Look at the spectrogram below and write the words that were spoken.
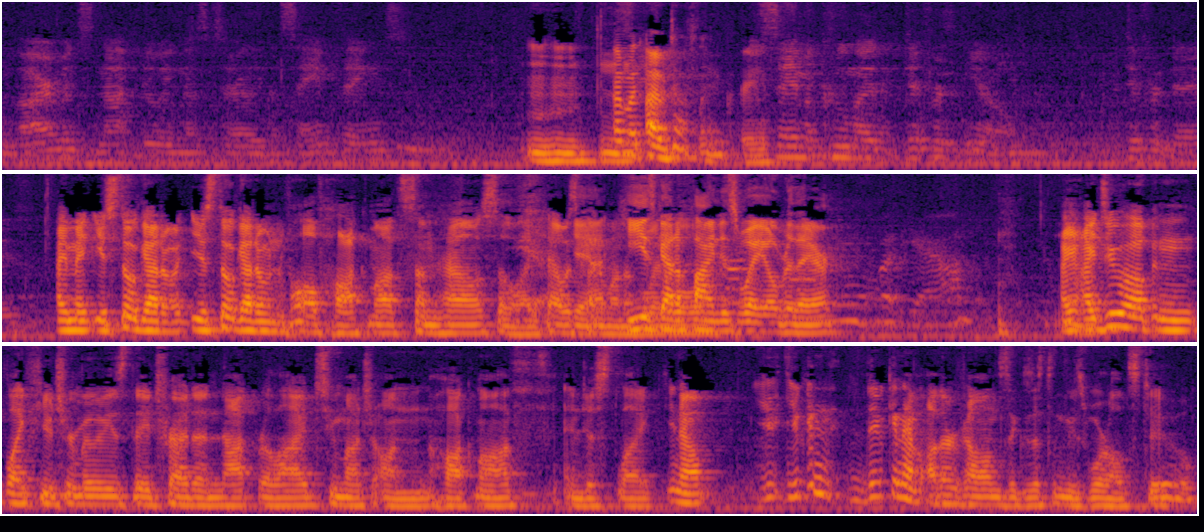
environments, not doing necessarily the same things. Mm-hmm. I, would, I would definitely agree. Same Akuma, different, you know, different days. I mean, you still got to you still got to involve Hawkmoth somehow. So like Yeah. that was kind of one. Yeah, he's got to find his way over there. I, I do hope in like future movies they try to not rely too much on Hawkmoth and just like you know you, you can you can have other villains exist in these worlds too.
